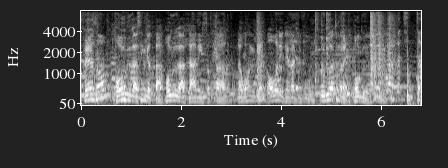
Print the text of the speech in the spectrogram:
아, 그래서 버그가 생겼다. 버그가 그 안에 있었다 라고 한 게 어원이 돼가지고 오류 같은 거 날 때 버그 생겼다. 버그가 진짜.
